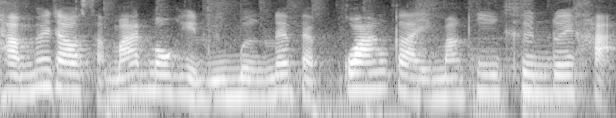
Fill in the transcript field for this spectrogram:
ทำให้เราสามารถมองเห็นวิวเมืองได้แบบกว้างไกลมากยิ่งขึ้นด้วยค่ะ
